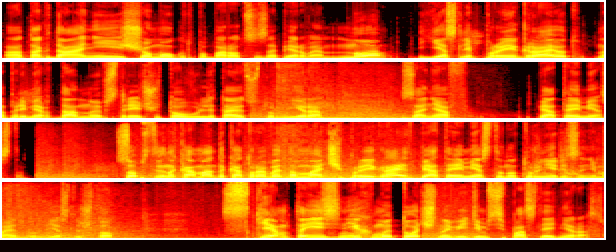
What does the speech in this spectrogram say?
а, тогда они еще могут побороться за первое. Но если проиграют, например, данную встречу, то вылетают с турнира, заняв пятое место. Собственно, команда, которая в этом матче проиграет, пятое место на турнире занимает, вот если что. С кем-то из них мы точно видимся последний раз.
